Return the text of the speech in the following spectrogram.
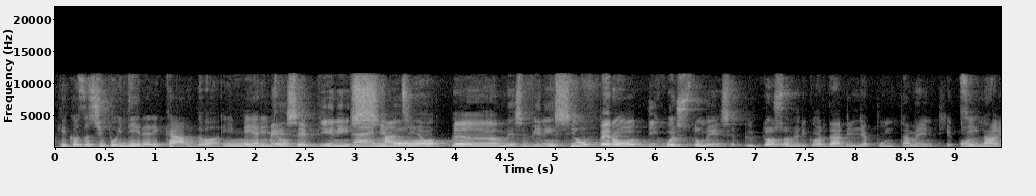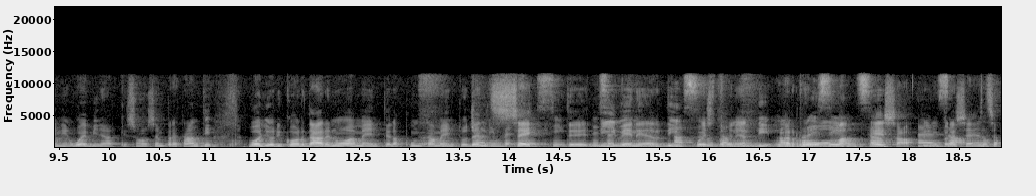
che cosa ci puoi dire Riccardo in merito? Mese pienissimo, eh, eh, mese pienissimo però di questo mese piuttosto che ricordarvi gli appuntamenti online sì. e webinar che sono sempre tanti voglio ricordare nuovamente l'appuntamento cioè, del 7 eh, sì, di venerdì, questo venerdì a Roma, presenza. esatto, in esatto. presenza presenza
